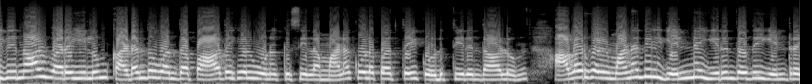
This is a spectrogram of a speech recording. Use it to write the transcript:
இது நாள் வரையிலும் கடந்து வந்த பாதைகள் உனக்கு சில மனக்குழப்பத்தை கொடுத்திருந்தாலும் அவர்கள் மனதில் என்ன இருந்தது என்ற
